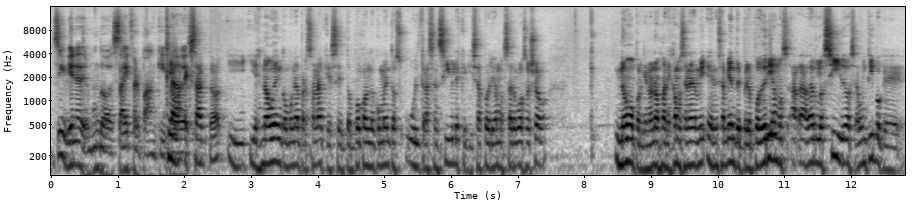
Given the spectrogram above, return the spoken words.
sí, viene del mundo cypherpunk y Claro, todo eso. exacto. Y, y Snowden como una persona que se topó con documentos ultra sensibles que quizás podríamos ser vos o yo. No, porque no nos manejamos en, el- en ese ambiente, pero podríamos ha- haberlo sido. O sea, un tipo que,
